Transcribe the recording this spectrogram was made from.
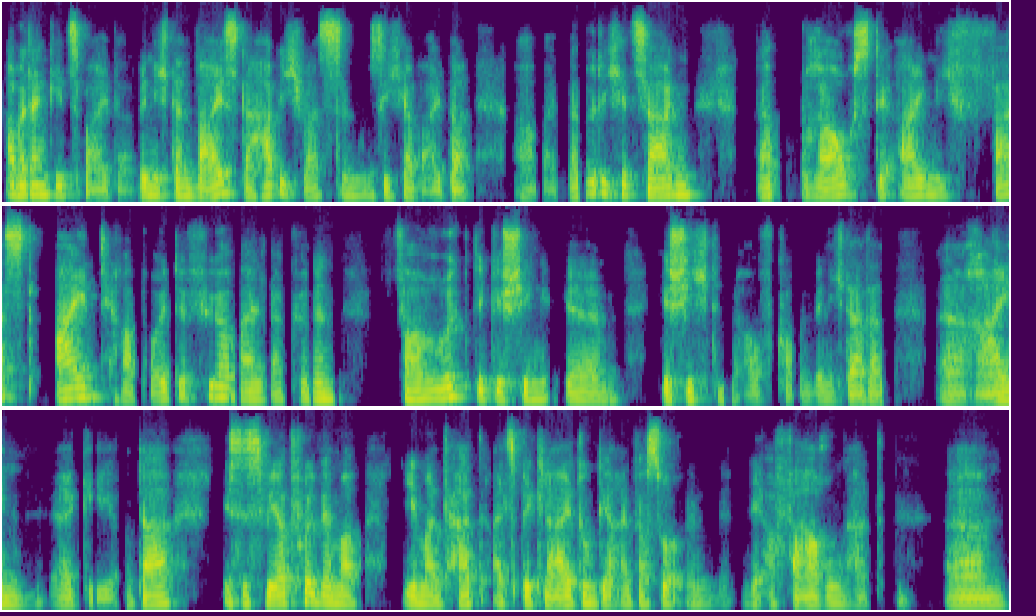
aber dann geht's weiter. Wenn ich dann weiß, da habe ich was, dann muss ich ja weiterarbeiten. Da würde ich jetzt sagen, da brauchst du eigentlich fast ein Therapeut dafür, weil da können verrückte Gesch äh, Geschichten aufkommen, wenn ich da dann äh, reingehe. Äh, und da ist es wertvoll, wenn man jemand hat als Begleitung, der einfach so eine Erfahrung hat. Ähm,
